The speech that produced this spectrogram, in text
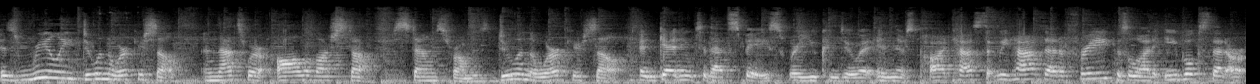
is really doing the work yourself. And that's where all of our stuff stems from is doing the work yourself. And getting to that space where you can do it. And there's podcasts that we have that are free. There's a lot of ebooks that are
